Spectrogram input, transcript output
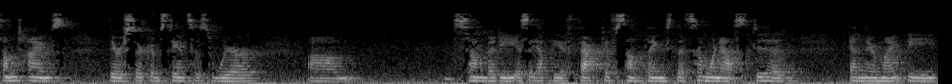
sometimes there are circumstances where um, somebody is at the effect of something that someone else did and there might be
